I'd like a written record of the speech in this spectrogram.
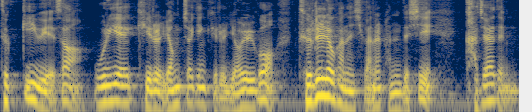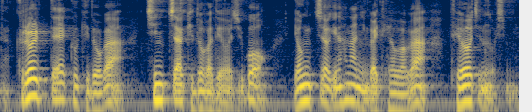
듣기 위해서 우리의 귀를 영적인 귀를 열고 들으려고 하는 시간을 반드시 가져야 됩니다. 그럴 때 그 기도가 진짜 기도가 되어지고 영적인 하나님과의 대화가 되어지는 것입니다.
